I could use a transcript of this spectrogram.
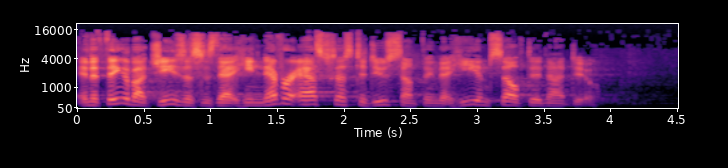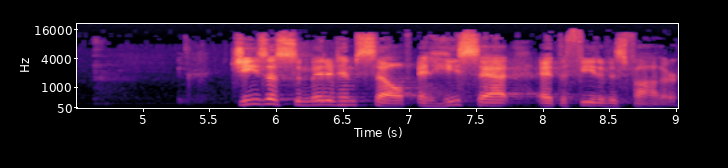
And the thing about Jesus is that he never asks us to do something that he himself did not do. Jesus submitted himself and he sat at the feet of his Father.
